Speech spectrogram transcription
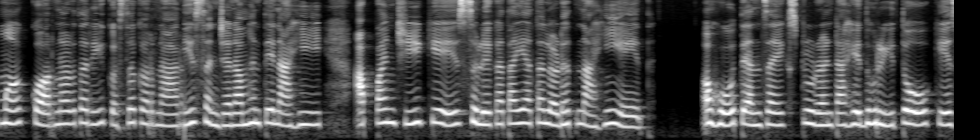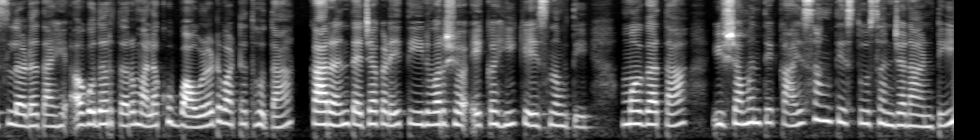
मग कॉर्नर तरी कसं करणार? ही संजना म्हणते नाही आप्पांची केस सुलेखाताई आता लढत नाही आहेत अहो त्यांचा एक स्टुडंट आहे धुरी तो केस लढत आहे. अगोदर तर मला खूप बावळट वाटत होता कारण त्याच्याकडे तीन वर्ष एकही केस नव्हती. मग आता ईशा म्हणते काय सांगतेस तू संजना आंटी?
